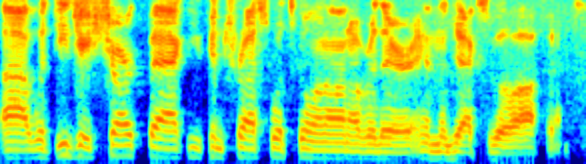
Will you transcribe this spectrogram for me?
uh, with DJ Chark back, you can trust what's going on over there in the Jacksonville offense.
